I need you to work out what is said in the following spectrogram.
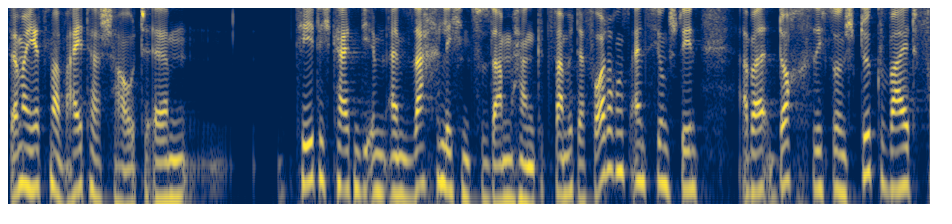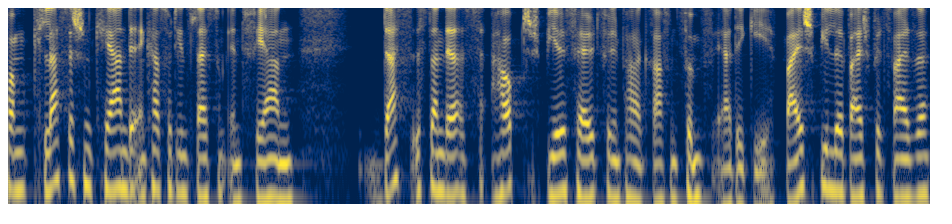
Wenn man jetzt mal weiterschaut, ähm, Tätigkeiten, die in einem sachlichen Zusammenhang zwar mit der Forderungseinziehung stehen, aber doch sich so ein Stück weit vom klassischen Kern der Inkassodienstleistung entfernen. Das ist dann das Hauptspielfeld für den Paragraphen 5 RDG. Beispiele beispielsweise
